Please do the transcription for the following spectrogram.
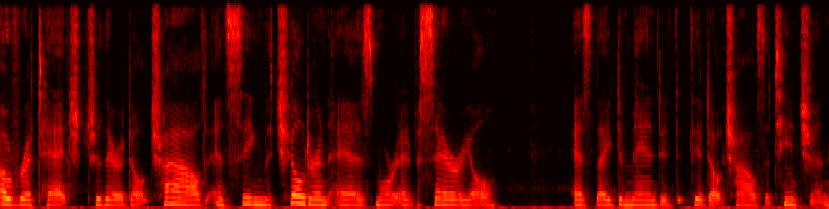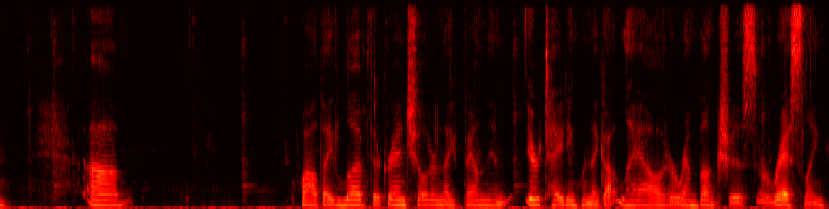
over attached to their adult child and seeing the children as more adversarial as they demanded the adult child's attention. Um, while they loved their grandchildren, they found them irritating when they got loud or rambunctious or wrestling,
